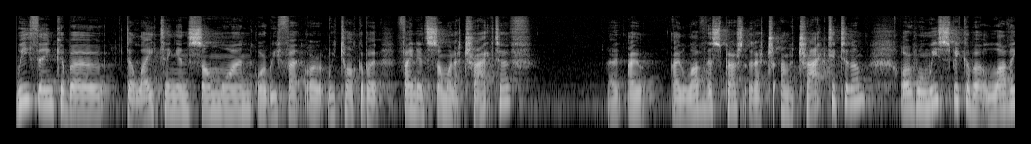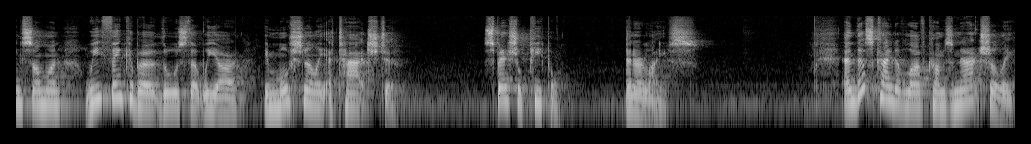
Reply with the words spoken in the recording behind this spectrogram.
we think about delighting in someone, or we fa- or we talk about finding someone attractive. I, I, I love this person, that I'm attracted to them. Or when we speak about loving someone, we think about those that we are emotionally attached to, special people in our lives. And this kind of love comes naturally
